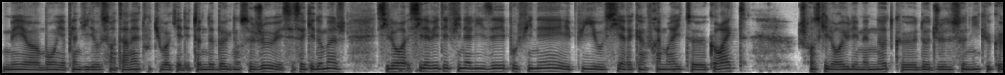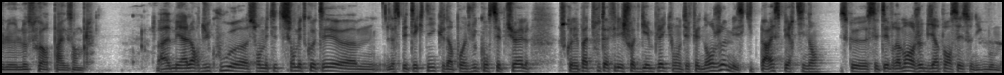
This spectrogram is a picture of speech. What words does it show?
Mais euh, bon, il y a plein de vidéos sur Internet où tu vois qu'il y a des tonnes de bugs dans ce jeu et c'est ça qui est dommage. S'il aurait- s'il avait été finalisé, peaufiné et puis aussi avec un framerate euh, correct, je pense qu'il aurait eu les mêmes notes que d'autres jeux Sonic, que le Lost World par exemple. bah, mais alors du coup, euh, si on mettait, si on met de côté euh, l'aspect technique d'un point de vue conceptuel, je connais pas tout à fait les choix de gameplay qui ont été faits dans le jeu, mais ce qui te paraisse pertinent, est-ce que c'était vraiment un jeu bien pensé, Sonic Boom?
